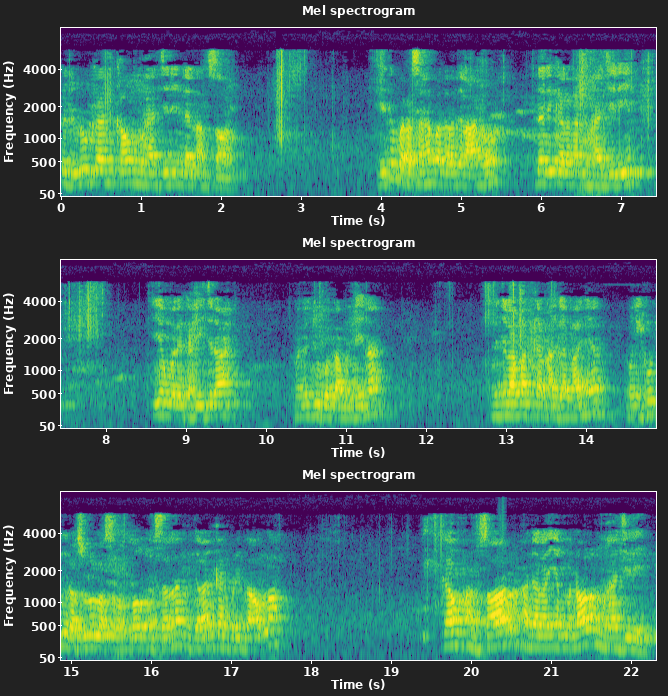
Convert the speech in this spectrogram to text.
kedudukan kaum muhajirin dan ansar. Itu para sahabat radhiyallahu anhu dari kalangan muhajirin yang mereka hijrah menuju kota Madinah menyelamatkan agamanya, mengikuti Rasulullah SAW menjalankan perintah Allah. Kaum Ansar adalah yang menolong muhajirin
